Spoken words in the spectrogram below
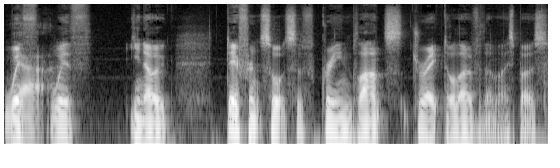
with Yeah. with you know different sorts of green plants draped all over them. I suppose.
